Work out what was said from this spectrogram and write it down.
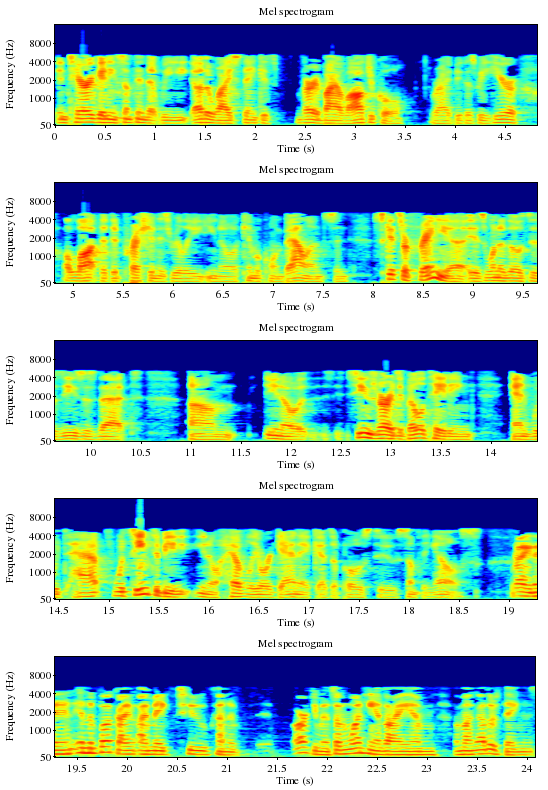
interrogating something that we otherwise think is very biological, right? Because we hear a lot that depression is really, you know, a chemical imbalance, and schizophrenia is one of those diseases that, um, you know, seems very debilitating and would have would seem to be, you know, heavily organic as opposed to something else. Right, and in the book, I, I make two kind of arguments. On one hand, I am, among other things,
